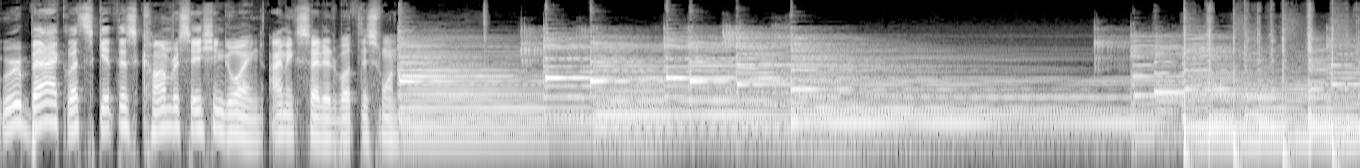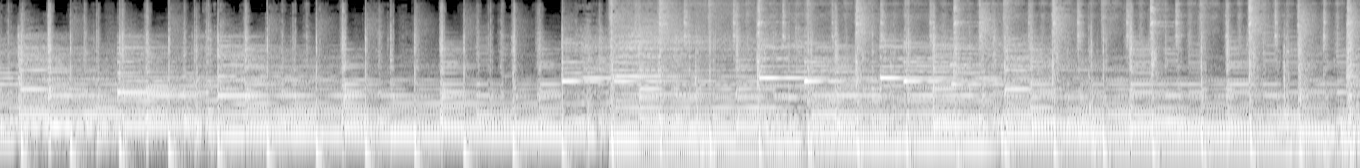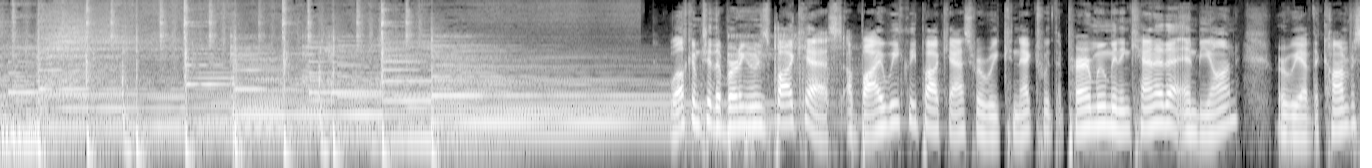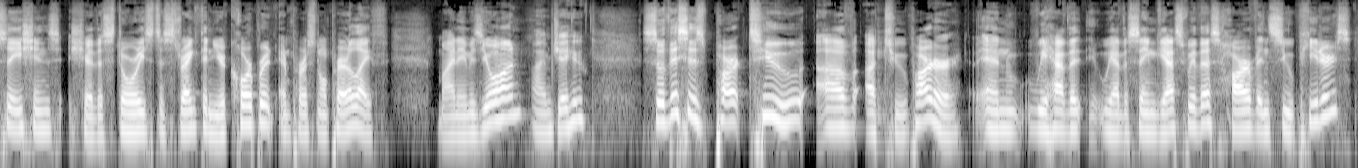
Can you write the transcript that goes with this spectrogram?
We're back. Let's get this conversation going. I'm excited about this one. Welcome to the Burning Rooms Podcast, a bi weekly podcast where we connect with the prayer movement in Canada and beyond, where we have the conversations, share the stories to strengthen your corporate and personal prayer life. My name is Johan. I'm Jehu. So this is part two of a two-parter, and we have the we have the same guests with us, Harv and Sue Peters.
